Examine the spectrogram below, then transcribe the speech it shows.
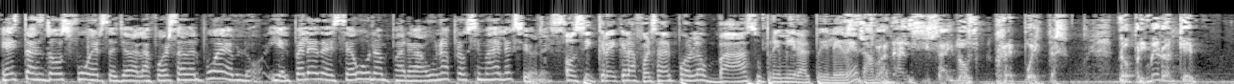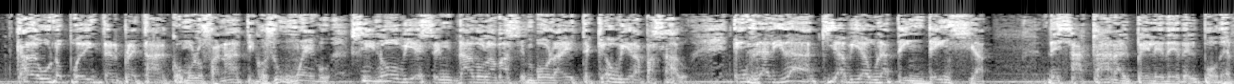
estas dos fuerzas, ya la fuerza del pueblo y el PLD se unan para unas próximas elecciones? o si cree que la fuerza del pueblo va a suprimir al PLD. En su análisis hay dos respuestas. Lo primero es que cada uno puede interpretar como los fanáticos un juego. Si no hubiesen dado la base en bola a este, ¿qué hubiera pasado? En realidad aquí había una tendencia de sacar al PLD del poder.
